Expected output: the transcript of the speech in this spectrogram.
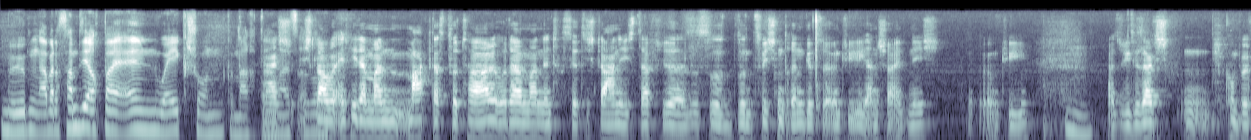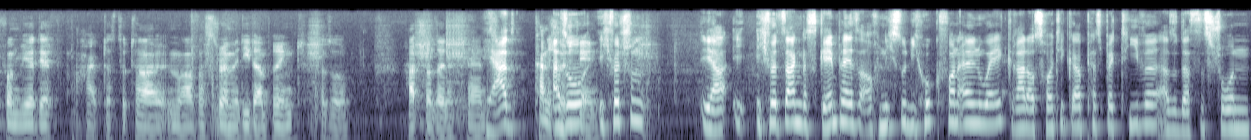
mögen. Aber das haben sie auch bei Alan Wake schon gemacht Ja, damals. ich, ich also, glaube, entweder man mag das total oder man interessiert sich gar nicht dafür. Es ist so, so ein Zwischendrin gibt es irgendwie anscheinend nicht. Irgendwie. hm. Also wie gesagt, ich, ein Kumpel von mir, der hypt das total immer, was Remedy dann bringt. Also hat schon seine Fans. Ja, Kann ich also verstehen. ich würde schon, ja, ich, ich würde sagen, das Gameplay ist auch nicht so die Hook von Alan Wake, gerade aus heutiger Perspektive. Also das ist schon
